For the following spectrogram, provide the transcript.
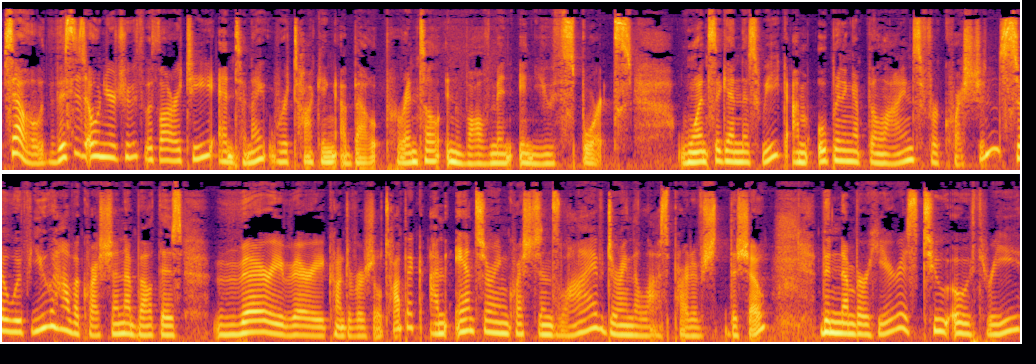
So, this is Own Your Truth with Laura T, and tonight we're talking about parental involvement in youth sports. Once again this week, I'm opening up the lines for questions. So, if you have a question about this very, very controversial topic, I'm answering questions live during the last part of sh- the show. The number here is 203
